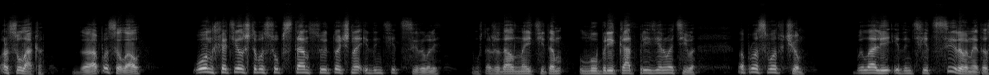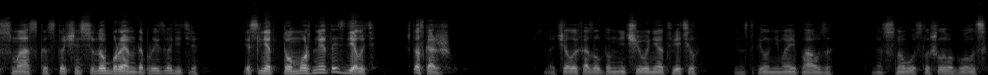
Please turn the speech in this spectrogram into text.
Марсулака. Да, посылал. Он хотел, чтобы субстанцию точно идентифицировали, потому что ожидал найти там лубрикат презерватива. Вопрос вот в чем. Была ли идентифицирована эта смазка с точностью до бренда производителя? Если нет, то можно ли это сделать? Что скажешь? Сначала Хазлтон ничего не ответил, и наступила немая пауза. Я снова услышал его голос.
